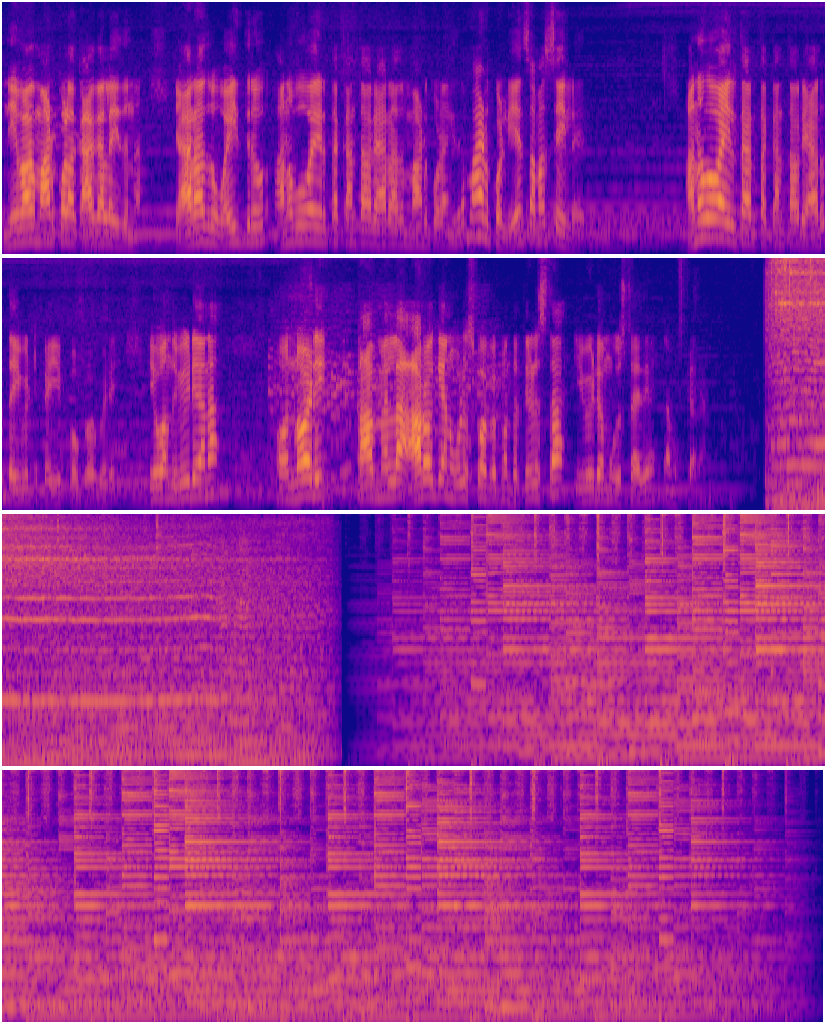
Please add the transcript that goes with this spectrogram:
ನೀವಾಗ ಮಾಡ್ಕೊಳಕ್ಕಾಗಲ್ಲ ಇದನ್ನು. ಯಾರಾದರೂ ವೈದ್ಯರು ಅನುಭವ ಇರ್ತಕ್ಕಂಥವ್ರು ಯಾರಾದರೂ ಮಾಡ್ಕೊಳಂಗಿದ್ರೆ ಮಾಡ್ಕೊಳ್ಳಿ, ಏನು ಸಮಸ್ಯೆ ಇಲ್ಲ ಇದು. ಅನುಭವ ಇಲ್ತಾ ಇರ್ತಕ್ಕಂಥವ್ರು ಯಾರು ದಯವಿಟ್ಟು ಕೈ ಇಕ್ಕೋಕ್ ಹೋಗ್ಬೇಡಿ. ಈ ಒಂದು ವಿಡಿಯೋನ ನೋಡಿ ತಾವೆಲ್ಲ ಆರೋಗ್ಯನ ಉಳಿಸ್ಕೋಬೇಕು ಅಂತ ತಿಳಿಸ್ತಾ ಈ ವಿಡಿಯೋ ಮುಗಿಸ್ತಾ ಇದ್ದೀನಿ. ನಮಸ್ಕಾರ.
